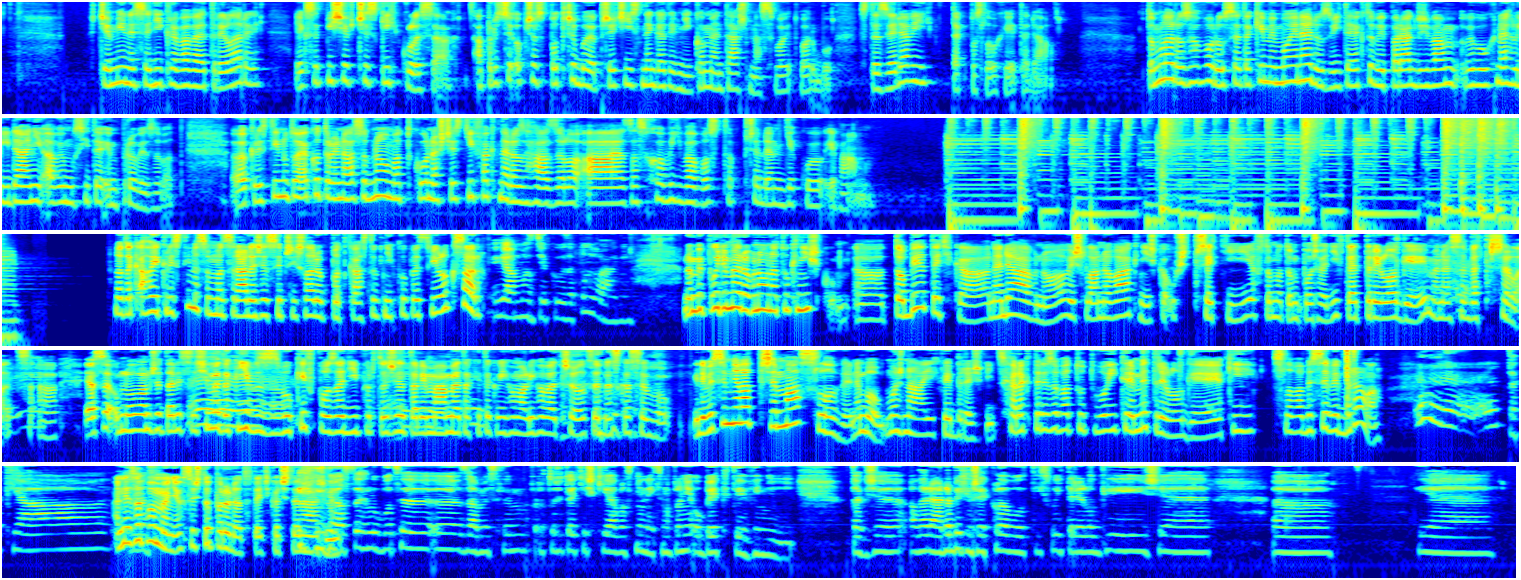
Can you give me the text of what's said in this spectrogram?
V čem jí nesedí krvavé thrillery? Jak se píše v českých kulisách? A proč si občas potřebuje přečíst negativní komentář na svoji tvorbu? Jste zvědaví? Tak poslouchejte dál. V tomhle rozhovoru se taky mimo jiné dozvíte, jak to vypadá, když vám vybuchne hlídání a vy musíte improvizovat. Kristýnu to jako trojnásobnou matku naštěstí fakt nerozházelo a za schovývavost předem děkuji i vám. No tak ahoj Kristýno, jsem moc ráda, že jsi přišla do podcastu Knihkupectví Luxor. Já moc děkuji za pozvání. No my půjdeme rovnou na tu knížku. Uh, tobě teďka nedávno vyšla nová knížka, už třetí v tomto pořadí, v té trilogii, jmenuje se Vetřelec. Uh, já se omlouvám, že tady slyšíme takový zvuky v pozadí, protože tady máme taky takovýho malého vetřelce dneska sebou. Kdyby si měla třema slovy, nebo možná jich vybereš víc, charakterizovat tu tvoji krimi trilogii, jaký slova by si vybrala? Tak já... A nezapomeň, já, chceš to prodat teďka čtenářům. Já se hluboce uh, zamyslím, protože to je těžké, já vlastně nejsem úplně objektivní. Takže, ale ráda bych řekla o té své trilogii, že uh, je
